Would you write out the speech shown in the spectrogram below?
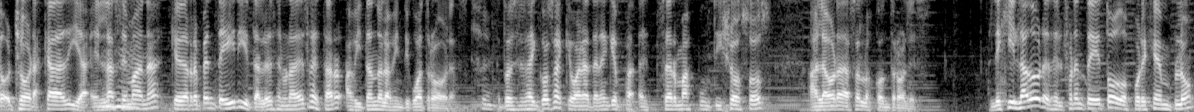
8 horas cada día en la semana, que de repente ir y tal vez en una de esas estar habitando las 24 horas. Sí. Entonces hay cosas que van a tener que pa- ser más puntillosos a la hora de hacer los controles. Legisladores del Frente de Todos, por ejemplo,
